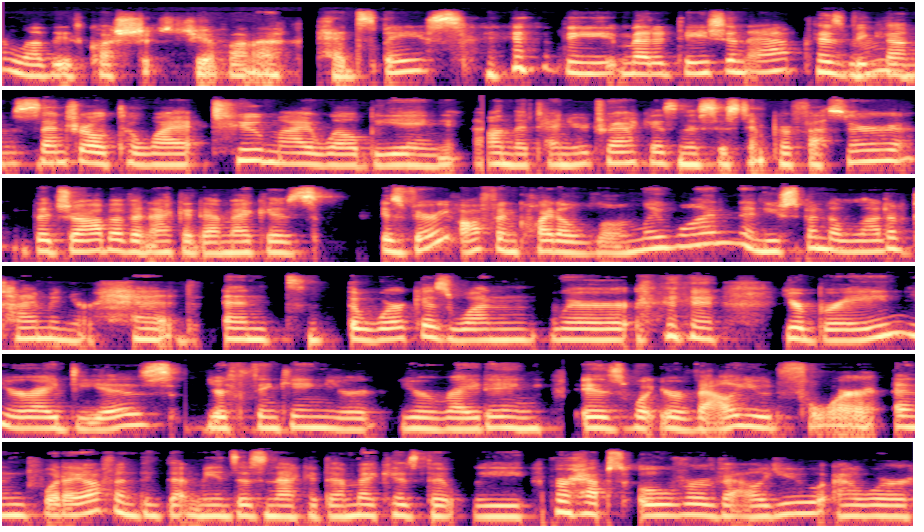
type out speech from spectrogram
I love these questions, Giovanna. Headspace, the meditation app, has become mm. central to why to my well-being on the tenure track as an assistant professor. The job of an academic is is very often quite a lonely one and you spend a lot of time in your head and the work is one where your brain your ideas your thinking your your writing is what you're valued for and what i often think that means as an academic is that we perhaps overvalue our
